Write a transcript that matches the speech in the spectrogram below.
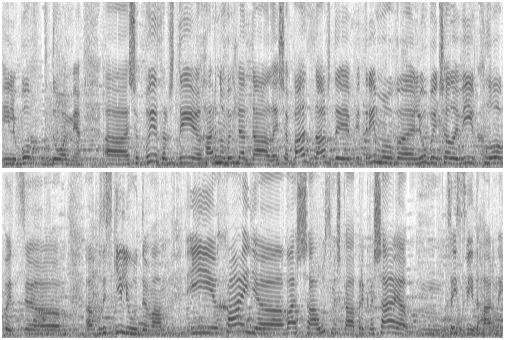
і любов в домі, щоб ви завжди гарно виглядали, щоб вас завжди підтримував е, любий чоловік, хлопець, е, е, близькі люди вам. І хай ваша усмішка прикрашає цей світ гарний.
